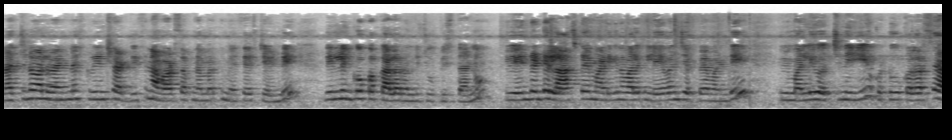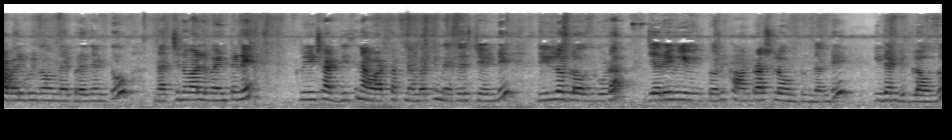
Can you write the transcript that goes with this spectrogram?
నచ్చిన వాళ్ళు వెంటనే స్క్రీన్ షాట్ తీసి నా వాట్సాప్ నెంబర్కి మెసేజ్ చేయండి. దీనిలో ఇంకొక కలర్ ఉంది చూపిస్తాను. ఇవి ఏంటంటే లాస్ట్ టైం అడిగిన వాళ్ళకి లేవని చెప్పామండి. ఇవి మళ్ళీ వచ్చినాయి. ఒక టూ కలర్స్ అవైలబుల్గా ఉన్నాయి ప్రజెంట్ నచ్చిన వాళ్ళు వెంటనే స్క్రీన్ షాట్ తీసి నా వాట్సాప్ నెంబర్కి మెసేజ్ చేయండి. దీనిలో బ్లౌజ్ కూడా జెరీ వీవింగ్ తోని కాంట్రాస్ట్లో ఉంటుందండి. ఇదండి బ్లౌజ్.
